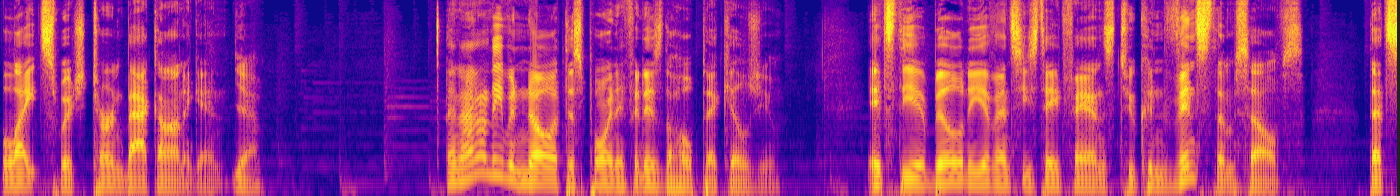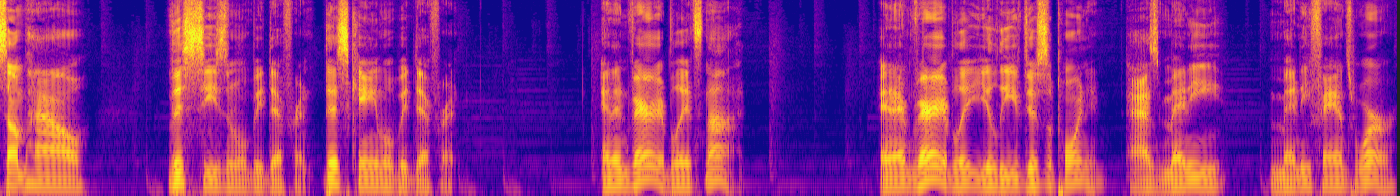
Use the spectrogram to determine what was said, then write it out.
light switch turned back on again. Yeah. And I don't even know at this point if it is the hope that kills you. It's the ability of NC State fans to convince themselves that somehow this season will be different. This game will be different. And invariably, it's not. And invariably, you leave disappointed, as many, many fans were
